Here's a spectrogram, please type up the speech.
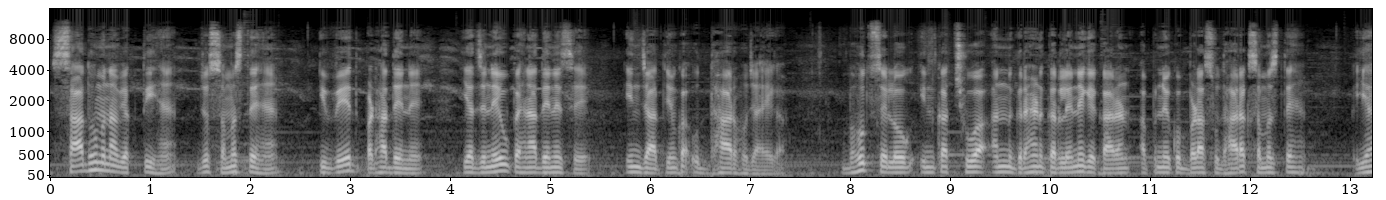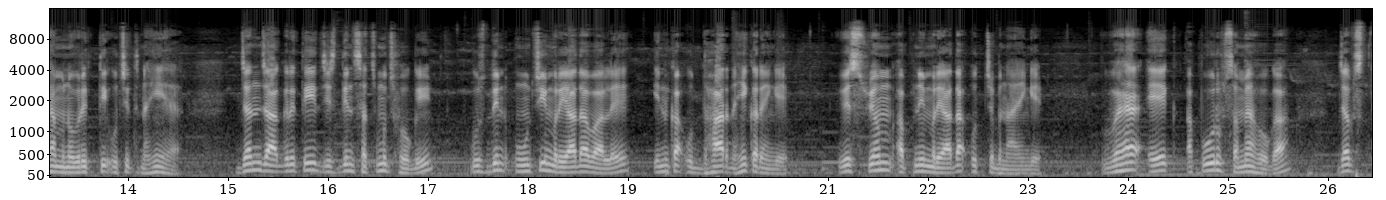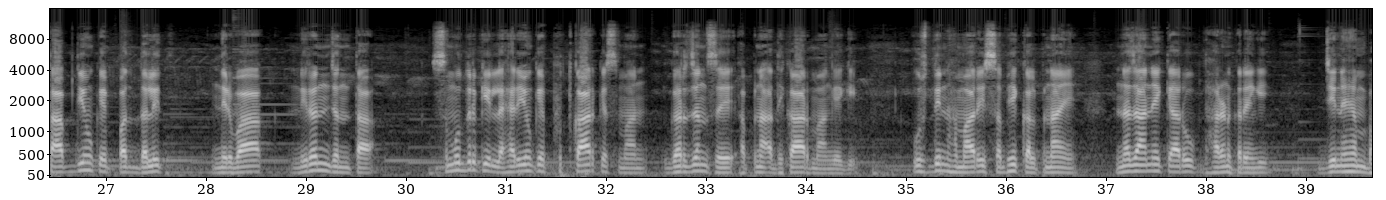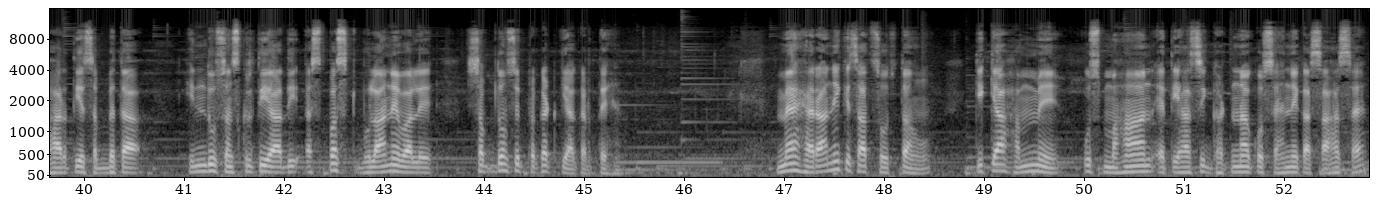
साधुमना व्यक्ति हैं जो समझते हैं कि वेद पढ़ा देने या जनेऊ पहना देने से इन जातियों का उद्धार हो जाएगा। बहुत से लोग इनका छुआ अन्न ग्रहण कर लेने के कारण अपने को बड़ा सुधारक समझते हैं। यह मनोवृत्ति उचित नहीं है। जन जागृति जिस दिन सचमुच होगी, उस दिन ऊँची मर्यादा वाले इनका उद्धार नहीं करेंगे। वे स्वयं अपनी मर्यादा उच्च बनाएँगे। वह एक अपूर्व समय होगा जब शताब्दियों के पद दलित निर्वाक, निरंजनता, समुद्र की लहरियों के फुतकार के समान गर्जन से अपना अधिकार मांगेगी। उस दिन हमारी सभी कल्पनाएँ न जाने क्या रूप धारण करेंगी, जिन्हें हम भारतीय सभ्यता, हिंदू संस्कृति आदि स्पष्ट भुलाने वाले शब्दों से प्रकट किया करते हैं। मैं हैरानी के साथ सोचता हूँ कि क्या हम में उस महान ऐतिहासिक घटना को सहने का साहस है?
